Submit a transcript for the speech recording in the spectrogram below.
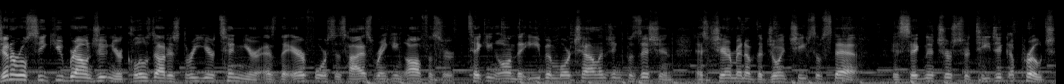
General C.Q. Brown Jr. closed out his three year tenure as the Air Force's highest ranking officer, taking on the even more challenging position as chairman of the Joint Chiefs of Staff. His signature strategic approach,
